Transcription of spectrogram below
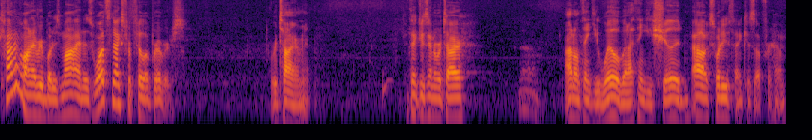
kind of on everybody's mind is what's next for Philip Rivers? Retirement. You think he's going to retire? No. I don't think he will, but I think he should. Alex, what do you think is up for him?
